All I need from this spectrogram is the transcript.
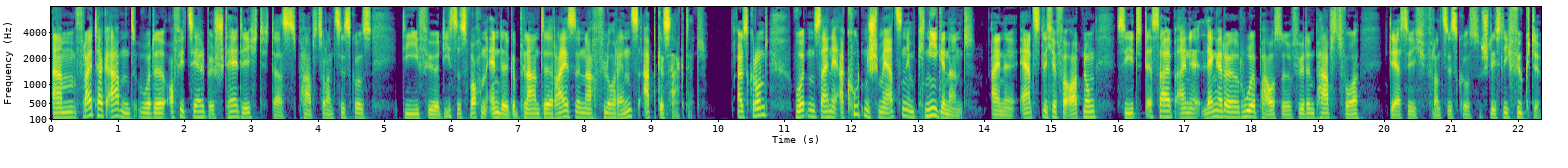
Am Freitagabend wurde offiziell bestätigt, dass Papst Franziskus die für dieses Wochenende geplante Reise nach Florenz abgesagt hat. Als Grund wurden seine akuten Schmerzen im Knie genannt. Eine ärztliche Verordnung sieht deshalb eine längere Ruhepause für den Papst vor, der sich Franziskus schließlich fügte.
